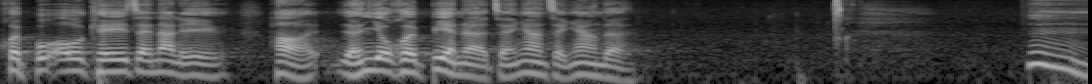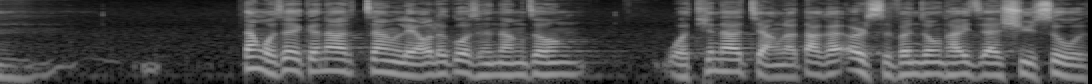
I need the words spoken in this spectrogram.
会不 OK，在那里哈人又会变了，怎样怎样的。嗯，当我在跟他这样聊的过程当中，我听他讲了大概二十分钟，他一直在叙述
